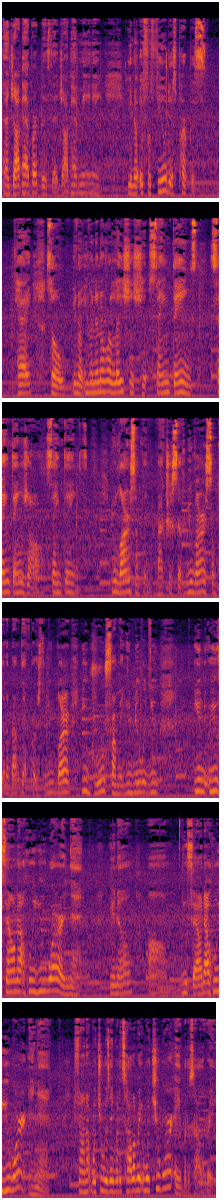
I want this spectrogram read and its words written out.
That job had purpose. That job had meaning. You know, it fulfilled its purpose. Okay? So, you know, even in a relationship, same things. Same things, y'all. Same things. You learn something about yourself. You learn something about that person. You learn you grew from it. You knew what you you you found out who you were in that. You know? Um, you found out who you weren't in that. You found out what you was able to tolerate, what you weren't able to tolerate.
